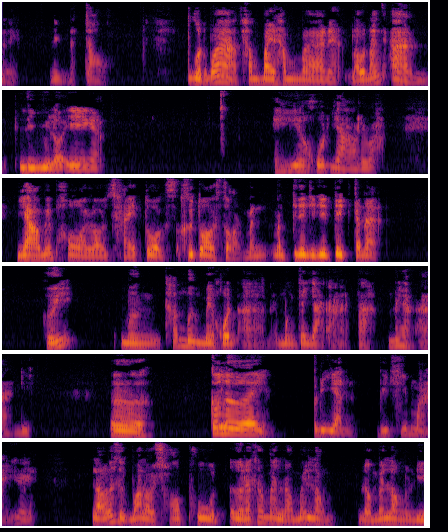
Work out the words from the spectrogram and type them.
เลยหนึ่งหน้าจอ ปรากฏว่าทำไปทำมาเนี่ย เรานั่งอ่านรีวิวเราเองอะ่ะเอ้ยโคตรยาวเลยวะยาวไม่พอเราใช้ตัวคือตัวอักษรมันมันติดติดติดกันอะเฮ้ยมึงถ้ามึงเป็นคนอ่าน มึงจะอยากอ่านปะไม่อยากอ่านดิเออ ก็เลยเปลี่ยนวิธีใหม่เลย เรารู้สึกว่าเราชอบพูด เออ แล้วทำไมเราไม่ลองเราไม่ลองรี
